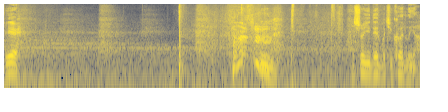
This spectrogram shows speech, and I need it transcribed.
Here. I'm sure you did what you could, Leon.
